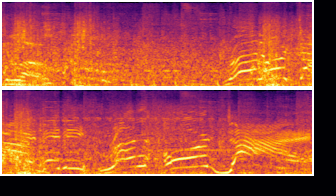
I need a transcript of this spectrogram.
Rock low. Run or die, baby! Run or die!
